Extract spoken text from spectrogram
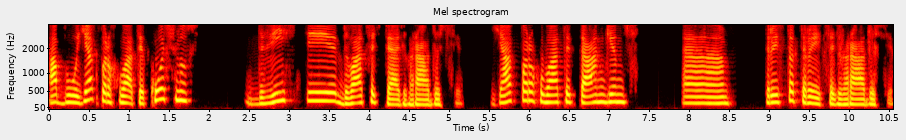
Або як порахувати косинус 225 градусів. Як порахувати тангенс е, 330 градусів.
